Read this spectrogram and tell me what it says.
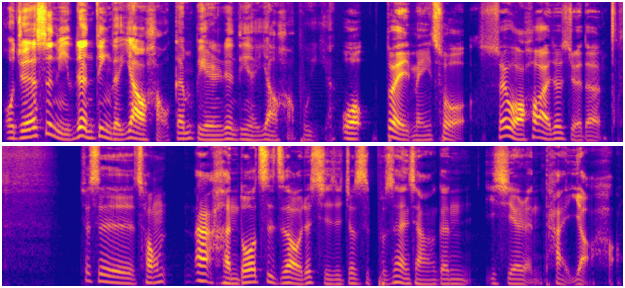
我觉得是你认定的要好，跟别人认定的要好不一样。我对，没错，所以我后来就觉得，就是从那很多次之后，我就其实就是不是很想要跟一些人太要好，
